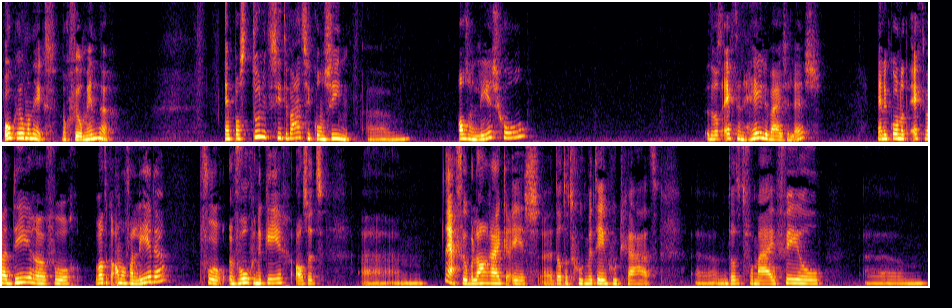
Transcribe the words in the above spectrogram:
ook helemaal niks. Nog veel minder. En pas toen ik de situatie kon zien ehm, als een leerschool, het was echt een hele wijze les. En ik kon het echt waarderen voor wat ik er allemaal van leerde. Voor een volgende keer als het um, nou ja, veel belangrijker is. Uh, dat het goed, meteen goed gaat. Um, dat het voor mij veel um,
